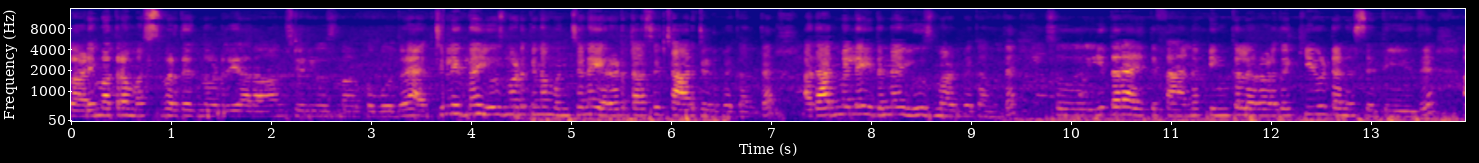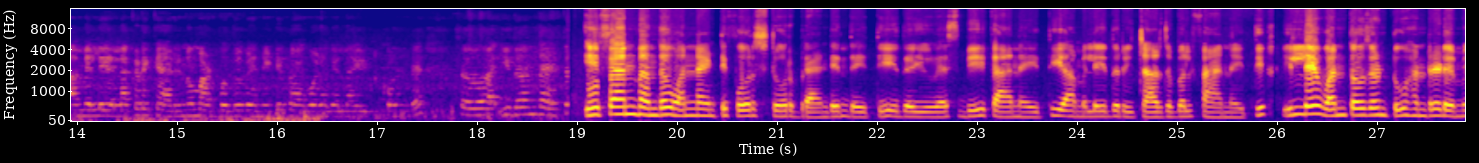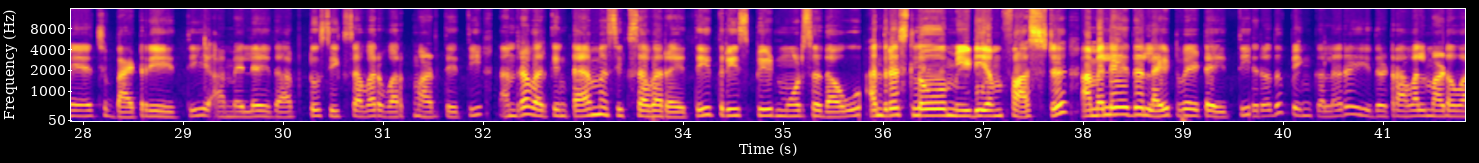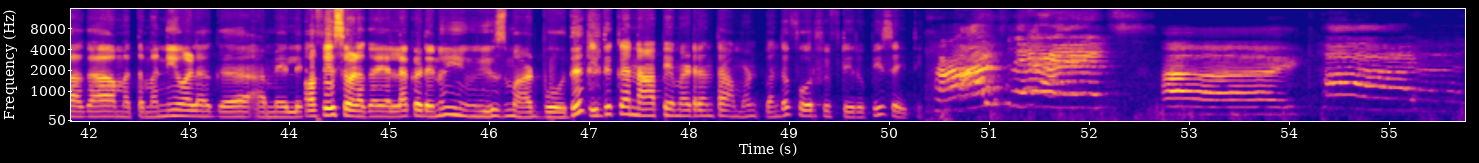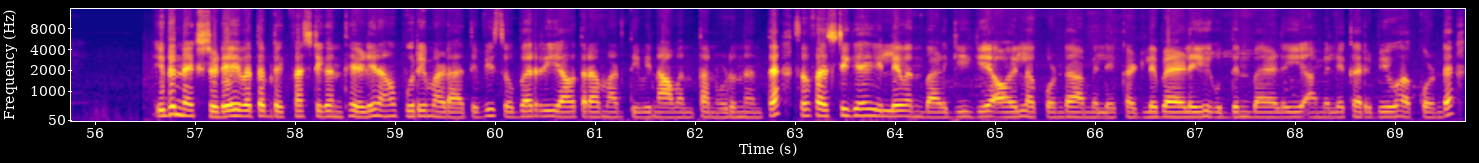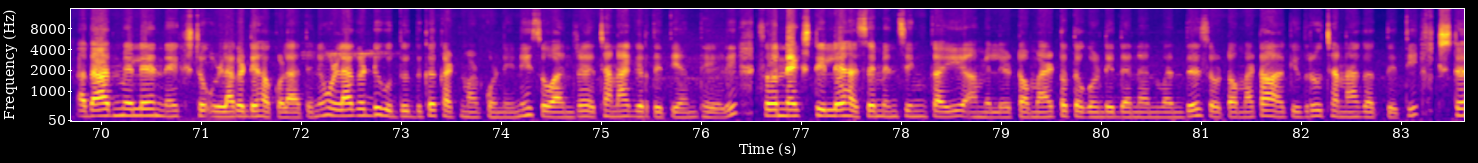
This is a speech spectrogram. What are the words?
ಗಾಳಿ ಮಾತ್ರ ಮಸ್ತ್ ಬರ್ತೈತೆ ನೋಡ್ರಿ. ಆರಾಮ್ ಸೇರಿ ಯೂಸ್ ಮಾಡ್ಕೋಬಹುದು ಆಕ್ಚುಲಿ ಇದನ್ನ ಯೂಸ್ ಮಾಡೋಕಿನ್ನ ಮುಂಚೆನೆ ಎರಡು ತಾಸು ಚಾರ್ಜ್ ಇಡ್ಬೇಕಂತೆ. ಅದಾದ್ಮೇಲೆ ಇದನ್ನ ಯೂಸ್ ಮಾಡ್ಬೇಕಂತೆ. ಸೊ ಈ ತರ ಐತಿ ಫ್ಯಾನ್ ಪಿಂಕ್ ಕಲರ್ ಒಳಗೆ ಕ್ಯೂಟ್ ಅನಿಸ್ತೈತಿ ಇದು. ಆಮೇಲೆ ಎಲ್ಲ ಕಡೆ ಕ್ಯಾರಿನೂ ಮಾಡ್ಬೋದು. ವೆನಿಟಿ ಬ್ಯಾಗ್ ಒಳಗೆಲ್ಲ ಇಟ್ಕೊಂಡೆ. ಸೊ ಇದೊಂದಾಯ್ತು ಈ ಫ್ಯಾನ್ ಬಂದು ಒನ್ ನೈಂಟಿ ಫೋರ್ ಸ್ಟೋರ್ ಬ್ರ್ಯಾಂಡಿಂದ ಐತಿ. ಇದು ಯು ಎಸ್ ಬಿ ಫ್ಯಾನ್ ಐತಿ. ಆಮೇಲೆ ಇದು ರಿಚಾರ್ಜಬಲ್ ಫ್ಯಾನ್ ಐತಿ. ಇಲ್ಲೇ one thousand two hundred M H battery ಐತಿ. ಆಮೇಲೆ ಇದು up to six hour work ಮಾಡ್ತೈತಿ. ಅಂದ್ರ ವರ್ಕಿಂಗ್ ಟೈಮ್ ಸಿಕ್ಸ್ ಅವರ್ ಐತಿ. ತ್ರೀ ಸ್ಪೀಡ್ ಮೋಡ್ಸ್ ಅದಾವು. ಅಂದ್ರೆ ಸ್ಲೋ ಮೀಡಿಯಂ ಫಾಸ್ಟ್ ಆಮೇಲೆ ಇದು ಲೈಟ್ ವೇಟ್ ಐತಿ. ಇರೋದು ಪಿಂಕ್ ಕಲರ್ ಇದು ಟ್ರಾವೆಲ್ ಮಾಡುವಾಗ ಮತ್ತ ಮನಿ ಒಳಗ, ಆಮೇಲೆ ಆಫೀಸ್ ಒಳಗ ಎಲ್ಲಾ ಕಡೆನು ಯೂಸ್ ಮಾಡಬಹುದು ಇದಕ್ಕ ನಾ ಪೇ ಮಾಡಿರಂತ ಅಮೌಂಟ್ ಬಂದು కాదు ఫోర్ ఫిఫ్టీ రూపీస్ అయితే. హాయ్ ಇದು ನೆಕ್ಸ್ಟ್ ಡೇ ಇವತ್ತ ಬ್ರೇಕ್ಫಾಸ್ಟಿಗೆ ಅಂತ ಹೇಳಿ ನಾವು ಪೂರಿ ಮಾಡತ್ತೀವಿ ಸೊ ಬರ್ರಿ, ಯಾವ ತರ ಮಾಡ್ತೀವಿ ನಾವಂತ ನೋಡೋಣ ಅಂತ. ಸೊ ಫಸ್ಟಿಗೆ ಇಲ್ಲೇ ಒಂದ್ ಬಾಳ್ಗಿಗೆ ಆಯಿಲ್ ಹಾಕೊಂಡ, ಆಮೇಲೆ ಕಡ್ಲೆ ಬ್ಯಾಳಿ ಉದ್ದಿನ ಬ್ಯಾಳಿ ಆಮೇಲೆ ಕರಿಬೇವು ಹಾಕೊಂಡೆ. ಅದಾದ್ಮೇಲೆ ನೆಕ್ಸ್ಟ್ ಉಳ್ಳಾಗಡ್ಡಿ ಹಾಕೊಳತ್ತೀನಿ ಉಳ್ಳಾಗಡ್ಡಿ ಉದ್ದುದ್ದಕ್ಕೆ ಕಟ್ ಮಾಡ್ಕೊಂಡಿನಿ. ಸೊ ಅಂದ್ರೆ ಚೆನ್ನಾಗಿರ್ತೈತಿ ಅಂತ ಹೇಳಿ. ಸೊ ನೆಕ್ಸ್ಟ್ ಇಲ್ಲೇ ಹಸೆ ಮೆಣಸಿನ್ಕಾಯಿ, ಆಮೇಲೆ ಟೊಮ್ಯಾಟೊ ತಗೊಂಡಿದ್ದೆ ನಾನು ಒಂದು. ಸೊ ಟೊಮ್ಯಾಟೊ ಹಾಕಿದ್ರು ಚೆನ್ನಾಗ್ ಆಗ್ತೈತಿ. ನೆಕ್ಸ್ಟ್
